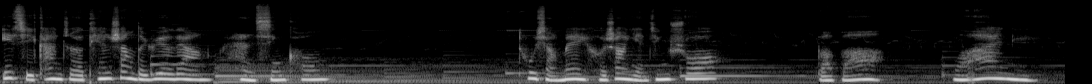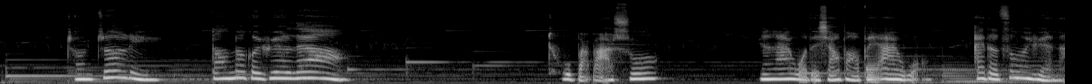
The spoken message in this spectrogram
一起看着天上的月亮和星空。兔小妹合上眼睛说：“爸爸，我爱你。从这里。”到那个月亮，兔爸爸说：“原来我的小宝贝爱我，爱得这么远啊！”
